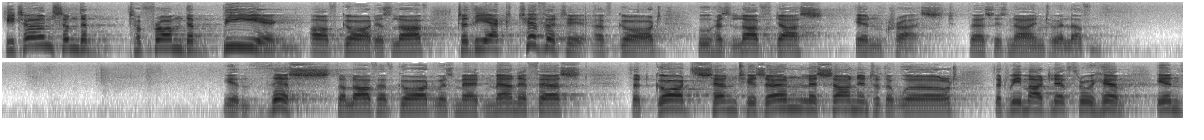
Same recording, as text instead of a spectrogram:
He turns from the to, from the being of God as love to the activity of God who has loved us in Christ. Verses 9 to 11. In this, the love of God was made manifest that God sent his only Son into the world that we might live through him. In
